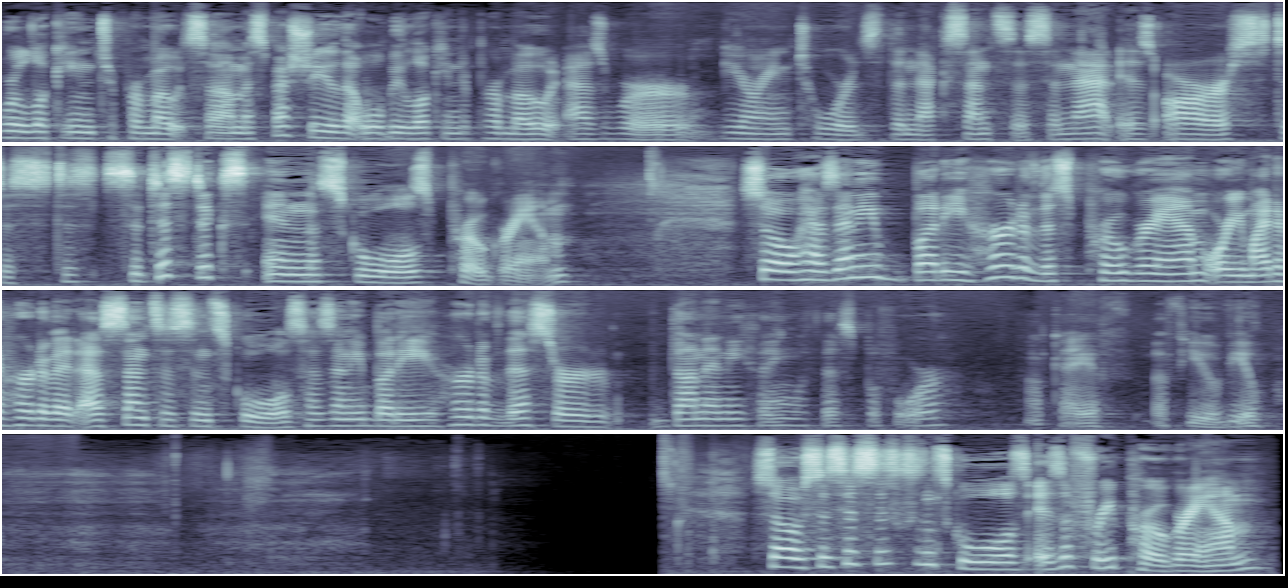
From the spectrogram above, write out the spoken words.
we're looking to promote some, especially that we'll be looking to promote as we're gearing towards the next census, and that is our st- Statistics in Schools program. So, has anybody heard of this program, or you might have heard of it as Census in Schools? Has anybody heard of this or done anything with this before? Okay, a few of you. So, Statistics in Schools is a free program.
